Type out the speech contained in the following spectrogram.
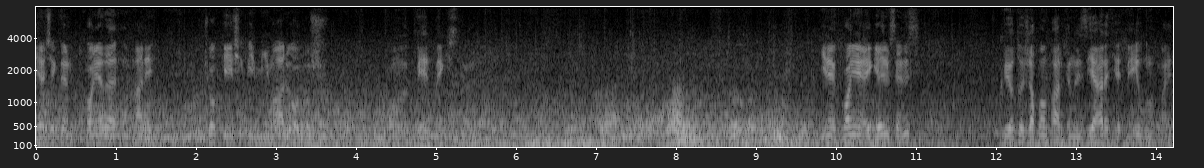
Gerçekten Konya'da hani çok değişik bir mimari olmuş. Onu belirtmek istiyorum. Yine Konya'ya gelirseniz Kyoto Japon Parkı'nı ziyaret etmeyi unutmayın.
